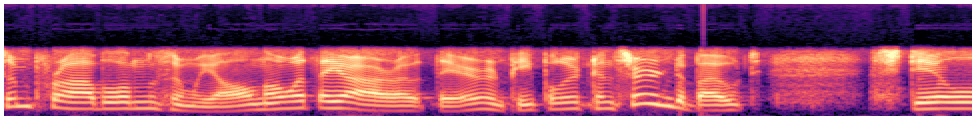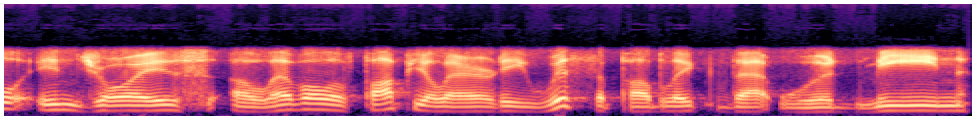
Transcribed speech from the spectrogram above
some problems, and we all know what they are out there and people are concerned about, still enjoys a level of popularity with the public that would mean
